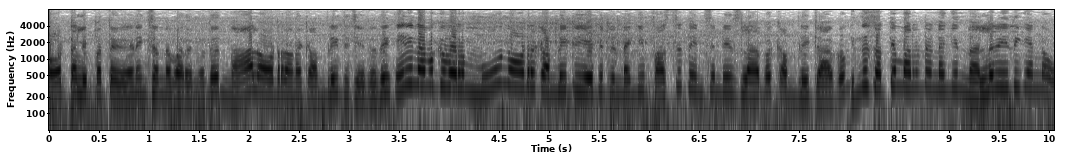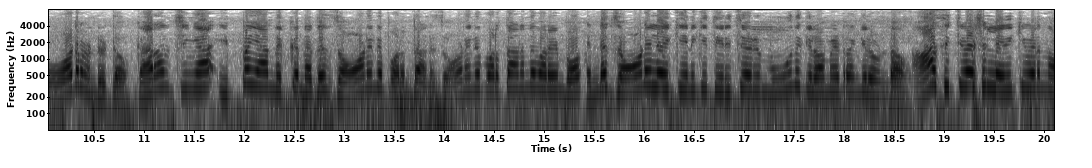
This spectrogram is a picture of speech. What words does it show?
ടോട്ടൽ ഇപ്പത്തെ ഏണിങ്സ് എന്ന് പറയുന്നത്. നാല് ഓർഡർ ആണ് കംപ്ലീറ്റ് ചെയ്തത്. ഇനി നമുക്ക് വെറും മൂന്ന് ഓർഡർ കംപ്ലീറ്റ് ചെയ്തിട്ടുണ്ടെങ്കിൽ ഫസ്റ്റ് ഇൻസെന്റീവ് സ്ലാബ് കംപ്ലീറ്റ് ആകും. ഇന്ന് സത്യം പറഞ്ഞിട്ടുണ്ടെങ്കിൽ നല്ല രീതിക്ക് തന്നെ ഓർഡർ ഉണ്ട് കേട്ടോ കാരണം വെച്ച് കഴിഞ്ഞാൽ ഇപ്പൊ ഞാൻ നിൽക്കുന്നത് സോണിന് പുറത്താണ്. സോണിന് പുറത്താണെന്ന് പറയുമ്പോൾ എന്റെ സോണിലേക്ക് എനിക്ക് തിരിച്ച് ഒരു മൂന്ന് കിലോമീറ്റർ എങ്കിലും ഉണ്ടാവും. ആ സിറ്റുവേഷനിൽ എനിക്ക് ഇവിടുന്ന്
